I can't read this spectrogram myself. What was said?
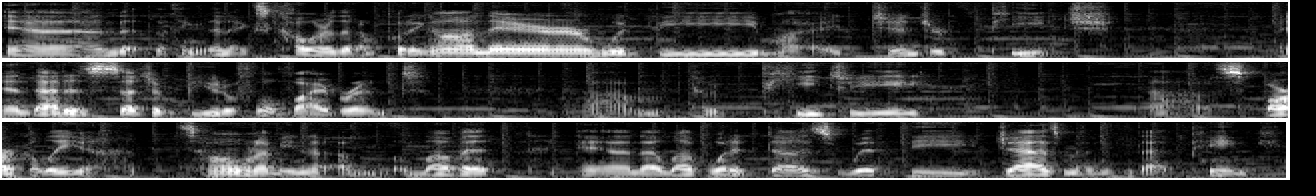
And I think the next color that I'm putting on there would be my Ginger Peach. And that is such a beautiful, vibrant, um, kind of peachy, uh, sparkly tone. I mean, I love it. And I love what it does with the jasmine, that pink.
